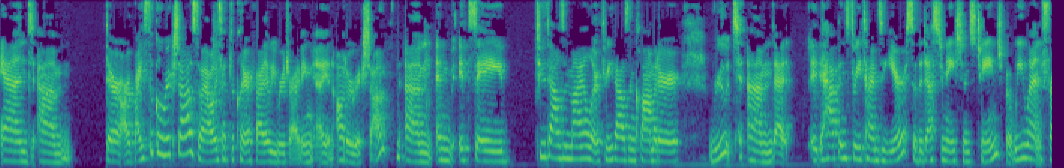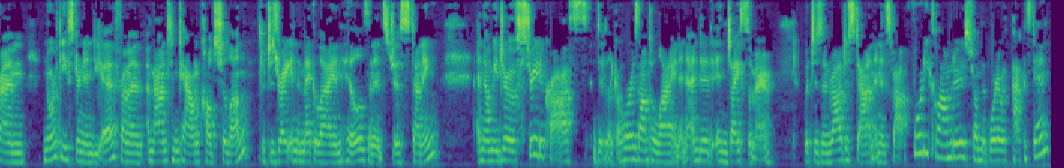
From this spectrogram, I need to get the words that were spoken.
And um, there are bicycle rickshaws, so I always have to clarify that we were driving an auto rickshaw. Um, and it's a 2,000 mile or 3,000 kilometer route um, that it happens three times a year, so the destinations change. But we went from northeastern India, from a, a, mountain town called Shillong, which is right in the Meghalaya hills, and it's just stunning. And then we drove straight across, did like a horizontal line and ended in Jaisalmer, which is in Rajasthan and it's about 40 kilometers from the border with Pakistan.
